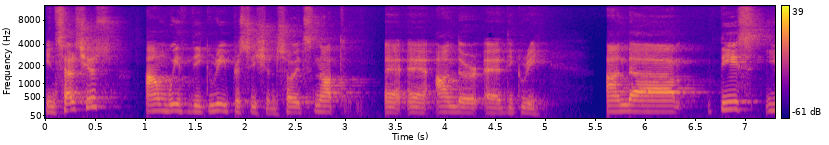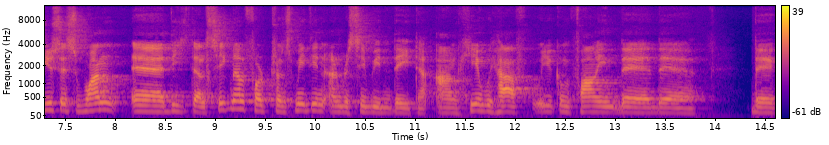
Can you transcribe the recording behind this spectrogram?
in Celsius and with degree precision, so it's not uh, uh, under a degree. And uh, this uses one uh, digital signal for transmitting and receiving data. And here we have, you can find the, the, the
